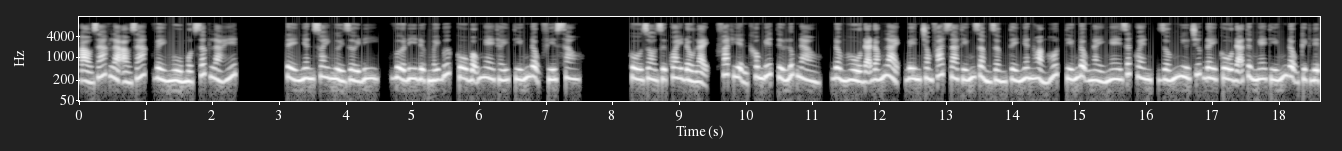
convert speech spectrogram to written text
Ảo giác là ảo giác, về ngủ một giấc là hết. Tề nhân xoay người rời đi, vừa đi được mấy bước cô bỗng nghe thấy tiếng động phía sau. Cô do dự quay đầu lại, phát hiện không biết từ lúc nào, đồng hồ đã đóng lại, bên trong phát ra tiếng rầm rầm tề nhân hoảng hốt, tiếng động này nghe rất quen, giống như trước đây cô đã từng nghe tiếng động kịch liệt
